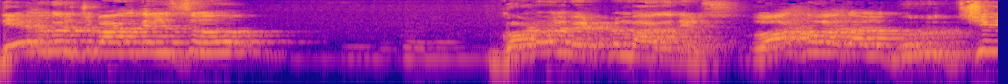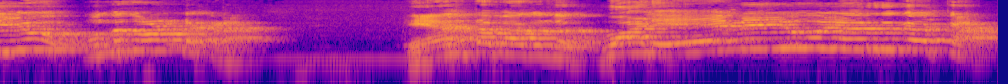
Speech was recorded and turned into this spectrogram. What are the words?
దేని గురించి బాగా తెలుసు? గొడవలు పెట్టడం బాగా తెలుసు. వాగ్వాదాలు గురుచియు. ఉందో చూడండి అక్కడ. ఎంత బాగుందో. వాడు ఏమీ ఎర్రుగక్క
